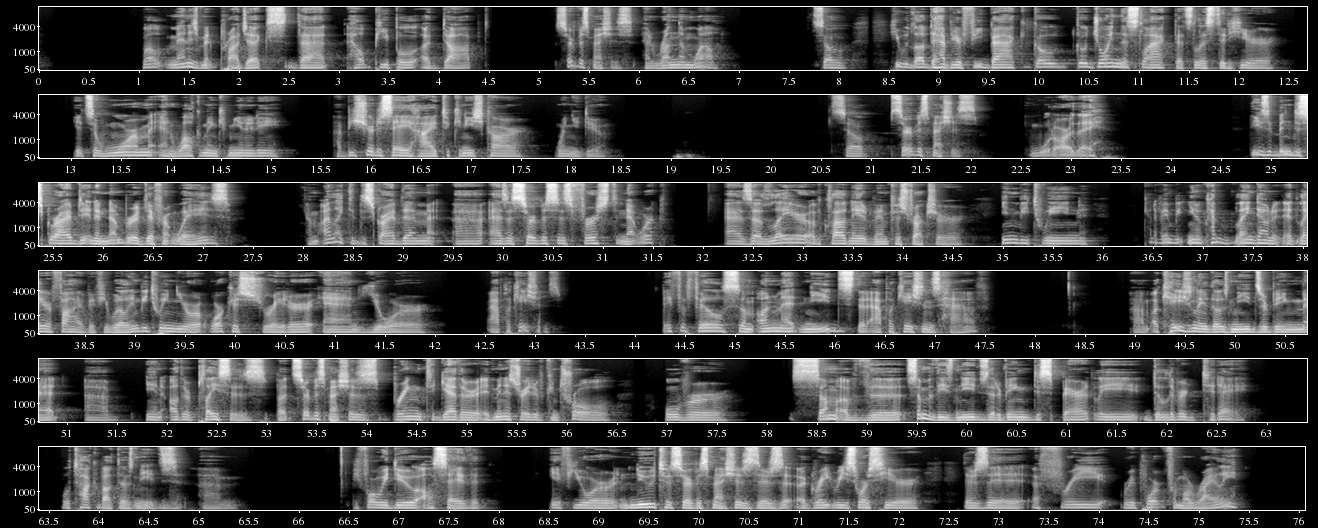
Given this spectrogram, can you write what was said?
well, management projects that help people adopt service meshes and run them well. So he would love to have your feedback. Go, go join the Slack that's listed here. It's a warm and welcoming community. Uh, be sure to say hi to Kanishkar when you do. So service meshes, what are they? These have been described in a number of different ways. Um, I like to describe them uh, as a services first network, as a layer of cloud native infrastructure in between, kind of, in, you know, kind of laying down at, at layer five, if you will, in between your orchestrator and your applications. They fulfill some unmet needs that applications have. Um, occasionally, those needs are being met uh, in other places, but service meshes bring together administrative control over some of the some of these needs that are being disparately delivered today. We'll talk about those needs. Um, before we do, I'll say that if you're new to service meshes, there's a great resource here. There's a, a free report from O'Reilly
